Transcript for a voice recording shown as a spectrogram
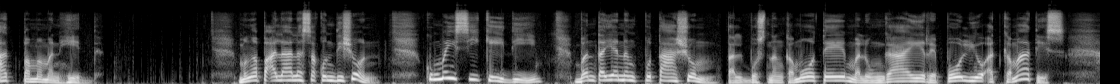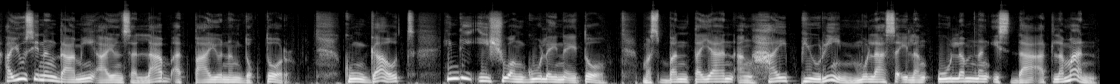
at pamamanhid. Mga paalala sa kondisyon. Kung may CKD, bantayan ng potassium, talbos ng kamote, malunggay, repolyo at kamatis. Ayusin ang dami ayon sa lab at payo ng doktor. Kung gout, hindi issue ang gulay na ito. Mas bantayan ang high purine mula sa ilang ulam ng isda at laman.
